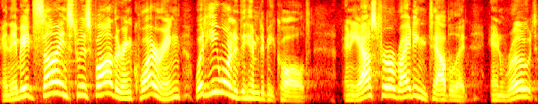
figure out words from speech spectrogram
And they made signs to his father, inquiring what he wanted him to be called. And he asked for a writing tablet and wrote,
